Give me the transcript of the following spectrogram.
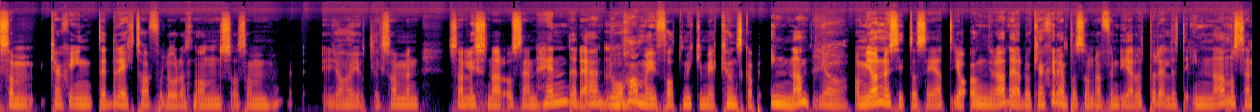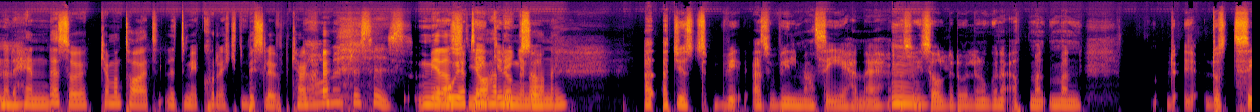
som kanske inte direkt har förlorat någon så som jag har gjort, liksom, men som lyssnar och sen händer det, då Mm. har man ju fått mycket mer kunskap innan. Ja. Om jag nu sitter och säger att jag ångrar det, då kanske den personen har funderat på det lite innan och sen när det Mm. händer så kan man ta ett lite mer korrekt beslut kanske. ja, men precis. Medan och jag, jag hade ingen också- aning. Att, att just alltså vill man se henne, Mm. alltså Isolde då, eller någon, att man, man då- ser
